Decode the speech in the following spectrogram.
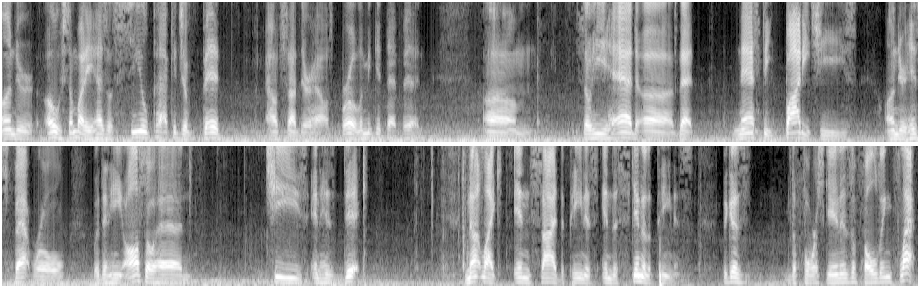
under. Oh, somebody has a sealed package of bed outside their house. Bro, let me get that bed. Um, so he had uh, that nasty body cheese under his fat roll, but then he also had cheese in his dick. Not like inside the penis, in the skin of the penis. Because the foreskin is a folding flap.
